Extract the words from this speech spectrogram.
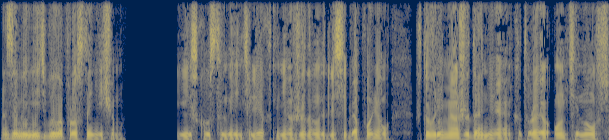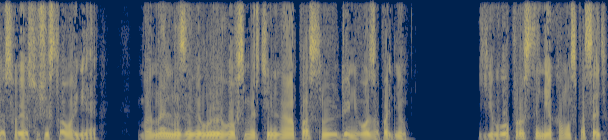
заменить было просто нечем. И искусственный интеллект неожиданно для себя понял, что время ожидания, которое он тянул все свое существование, банально завело его в смертельно опасную для него западню. Его просто некому спасать.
